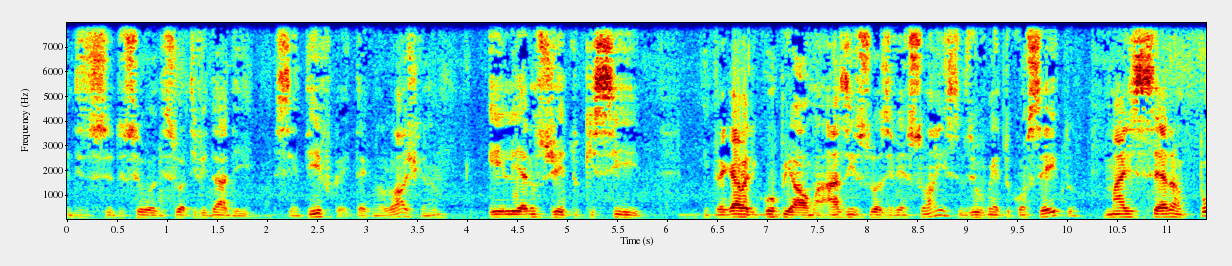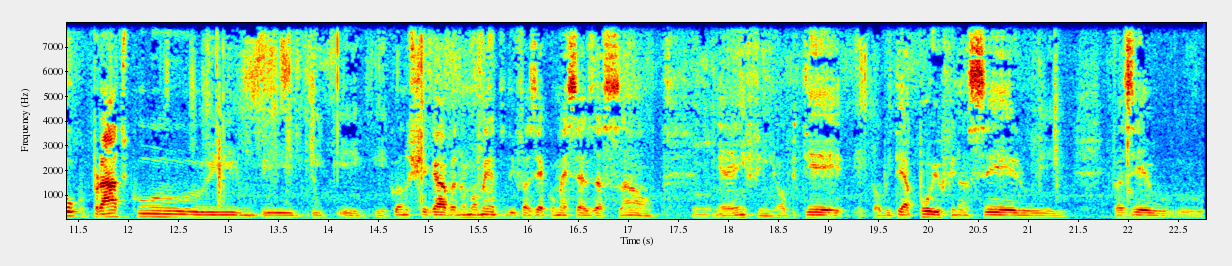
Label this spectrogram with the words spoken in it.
de, de, sua, de sua atividade científica e tecnológica, né? ele era um sujeito que se entregava de corpo e alma às suas invenções, desenvolvimento do conceito, mas era um pouco prático e, e, e, e quando chegava no momento de fazer a comercialização, uhum. é, enfim, obter, obter apoio financeiro e fazer o,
